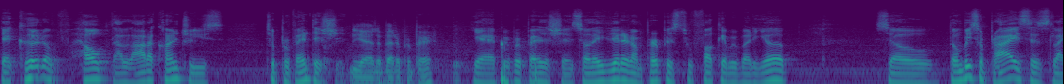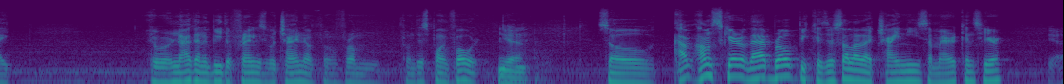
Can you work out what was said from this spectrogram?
that could have helped a lot of countries to prevent this shit. Yeah, to better prepare. Yeah, be prepared this shit. So they did it on purpose to fuck everybody up. So don't be surprised. It's like we're not gonna be the friends with China from from, from this point forward. Yeah. So I'm, I'm scared of that, bro, because there's a lot of Chinese Americans here, Yeah.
